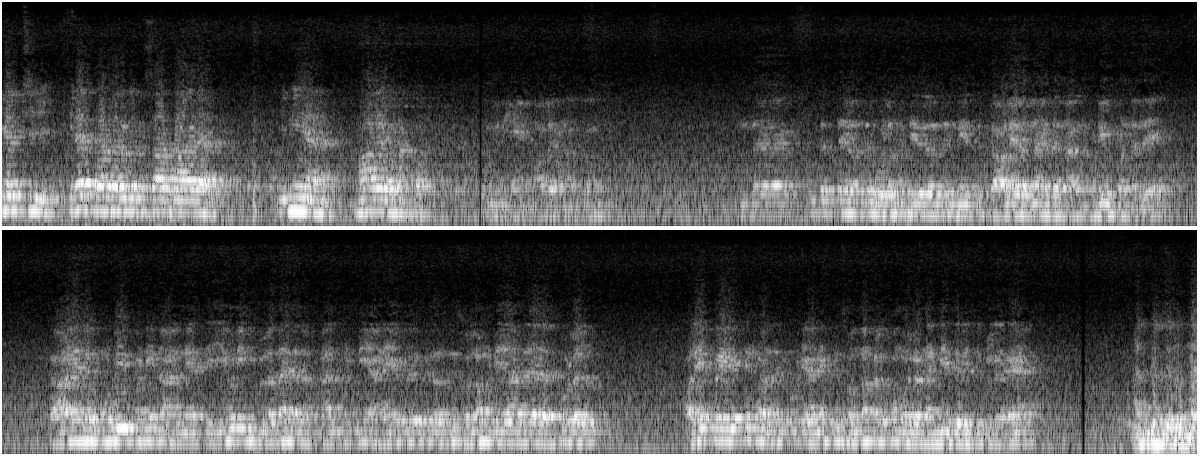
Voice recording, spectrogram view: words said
நிகழ்ச்சி ஏற்பாட்டாளர்களுக்கு சார்பாக இனிய மாலை வணக்கம். இனிய மாலை வணக்கம். இந்த கூட்டத்தை வந்து ஒழுங்கு செய்தது வந்து நேற்று காலையில தான் இதை நாங்கள் முடிவு பண்ணது. காலையில முடிவு பண்ணி நான் நேற்று ஈவினிங்குள்ள தான் இதை நான் பிளான் பண்ணி அனைவருக்கு வந்து சொல்ல முடியாத சூழல் அழைப்பை ஏற்று வந்திருக்கக்கூடிய அனைத்து சொந்தங்களுக்கும் முதல்ல நன்றி தெரிவித்துக் கொள்கிறேன். அன்பில் இருந்த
